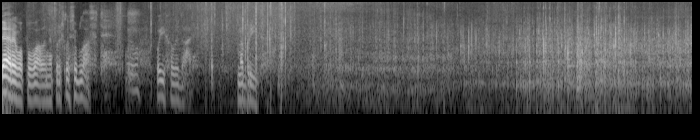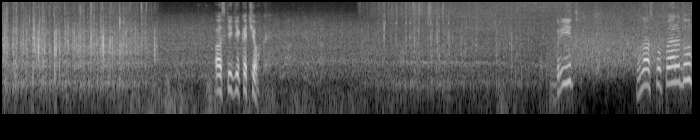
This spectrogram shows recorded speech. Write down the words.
Дерево повалене, прийшлось облазити. Поїхали далі. На брід. А скільки качок. Брід у нас попереду.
